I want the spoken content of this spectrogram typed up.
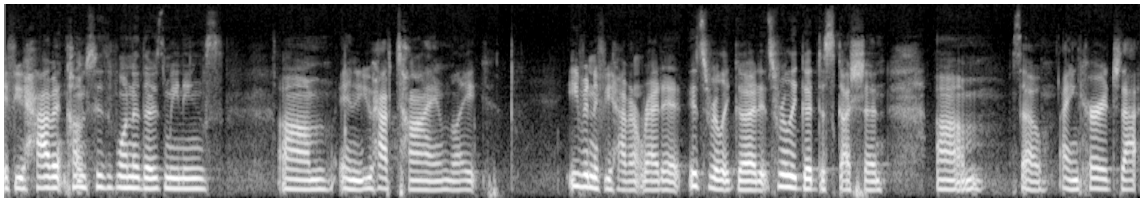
If you haven't come to one of those meetings um, and you have time, like, even if you haven't read it, it's really good. It's really good discussion. Um, so I encourage that.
